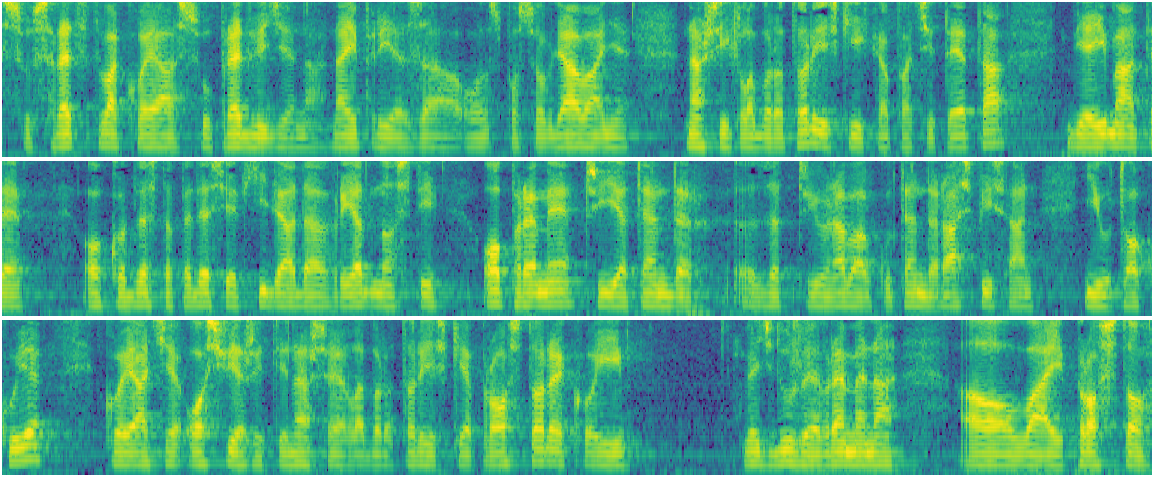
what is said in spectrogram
su sredstva koja su predviđena najprije za osposobljavanje naših laboratorijskih kapaciteta gdje imate oko 250.000 vrijednosti opreme čiji je tender, za čiju nabavku tender raspisan i utokuje, koja će osvježiti naše laboratorijske prostore koji već duže vremena ovaj, prosto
